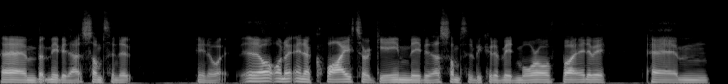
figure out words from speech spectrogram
Um, but maybe that's something that you know, on a, in a quieter game, maybe that's something we could have made more of. But anyway, um,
